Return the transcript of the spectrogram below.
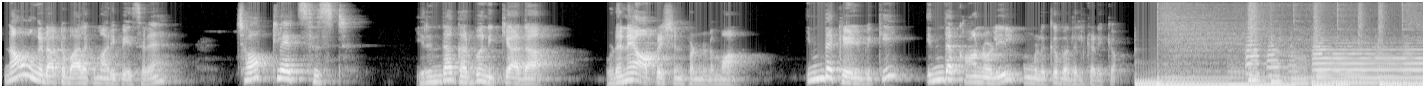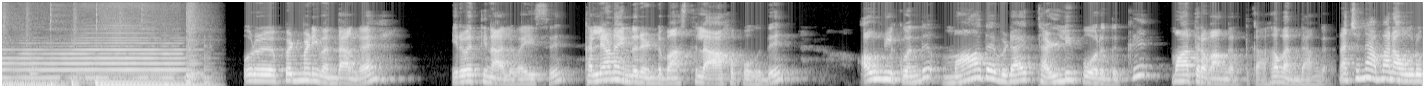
நான் உங்கள் டாக்டர் பாலகுமாரி பேசுகிறேன் சாக்லேட் சிஸ்ட் இருந்தால் கர்ப்பம் நிற்காதா உடனே ஆப்ரேஷன் பண்ணணுமா? இந்த கேள்விக்கு இந்த காணொளியில் உங்களுக்கு பதில் கிடைக்கும். ஒரு பெண்மணி வந்தாங்க. இருபத்தி நாலு வயசு. கல்யாணம் இன்னும் ரெண்டு மாதத்தில் ஆக போகுது. அவங்களுக்கு வந்து மாதவிடாய் தள்ளி போகிறதுக்கு மாத்திரை வாங்குறதுக்காக வந்தாங்க. நான் சொன்னேன் அம்மா நான் ஒரு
